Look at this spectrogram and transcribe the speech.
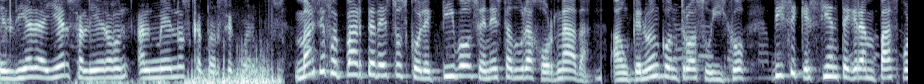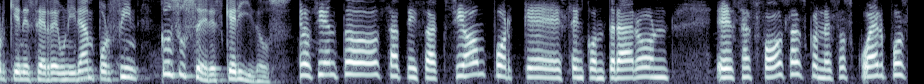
el día de ayer salieron al menos 14 cuerpos. Marcia fue parte de estos colectivos en esta dura jornada. Aunque no encontró a su hijo, dice que siente gran paz por quienes se reunirán por fin con sus seres queridos. Yo siento satisfacción porque se encontraron esas fosas con esos cuerpos.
